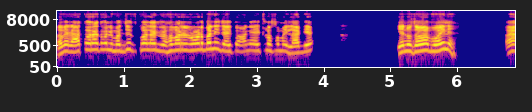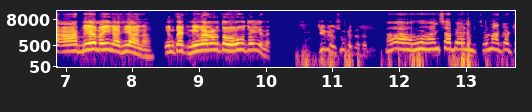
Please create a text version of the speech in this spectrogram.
હવે રાતોરાત ઓલી મસ્જિદ ખોલાઈને સવારે રોડ બની જાય તો આને એટલો સમય લાગે? એનો જવાબ હોય ને? આ આ બે મહિના થયા આના. એનું કંઈક નિવારણ તો હોવું જોઈએ ને. જી બેન શું કહેતા હતા? હા, હું હંસાબેન જુનાગઢ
